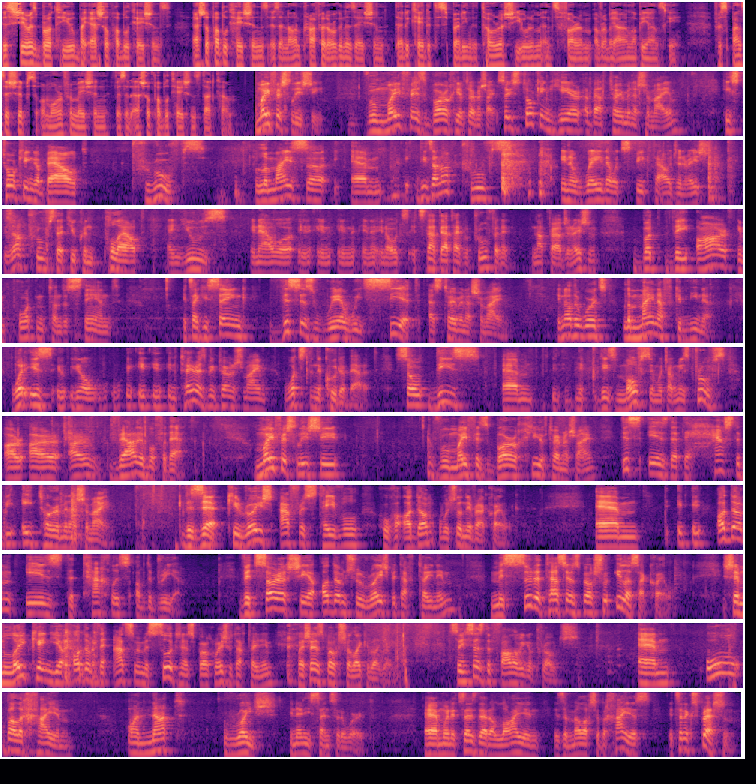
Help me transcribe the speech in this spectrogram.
This year is brought to you by Eshel Publications. Eshel Publications is a non-profit organization dedicated to spreading the Torah, Shiurim, and Sefarim of Rabbi Aaron Lopiansky. For sponsorships or more information, visit eshelpublications.com. So he's talking here about Torah Shemayim. He's talking about proofs. Lemaisa, um, these are not proofs in a way that would speak to our generation. These are not proofs that you can pull out and use in our in in, in, in you know it's it's not that type of proof and it not for our generation, but they are important to understand. It's like he's saying this is where we see it as Torah Shemayim. In other words, lemainaf gemina. What is you know in, in Torah as being Torah Shemayim? What's the nakuda about it? So these um, these mofsim, which are means proofs, are are are valuable for that. Moifes lishi vu moifes bar chiyuv Torah This is that there has to be a Torah min Hashemayim. V'zeh ki roish afres tevel hu ha'adam v'shul nivra koil. Um, Adam is the tachlis of the bria. V'tzorech shia Adam shu roish b'tachtoinim Ilas. Shem loiken ye odom the. So he says the following approach. Um, all balachayim are not roish in any sense of the word. And um, when it says that a lion is a melech shebechayis, it's an expression.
